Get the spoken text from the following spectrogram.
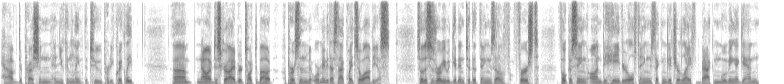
have depression, and you can link the two pretty quickly. Um, now I've described or talked about a person where maybe that's not quite so obvious. So this is where we would get into the things of first, focusing on behavioral things that can get your life back moving again.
